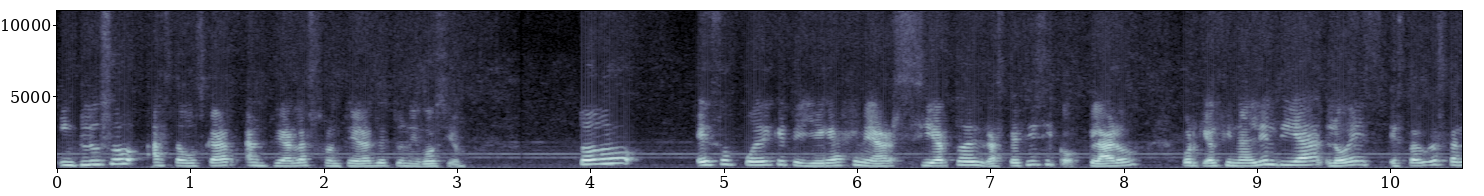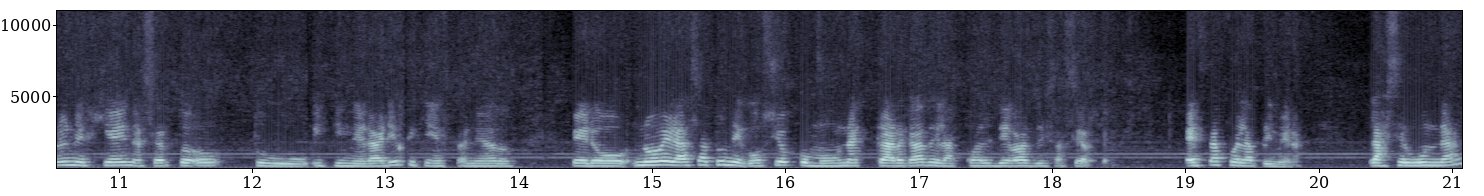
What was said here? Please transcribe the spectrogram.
incluso hasta buscar ampliar las fronteras de tu negocio. Todo eso puede que te llegue a generar cierto desgaste físico, claro, porque al final del día lo es, estás gastando energía en hacer todo tu itinerario que tienes planeado, pero no verás a tu negocio como una carga de la cual debas deshacerte. Esta fue la primera. La segunda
